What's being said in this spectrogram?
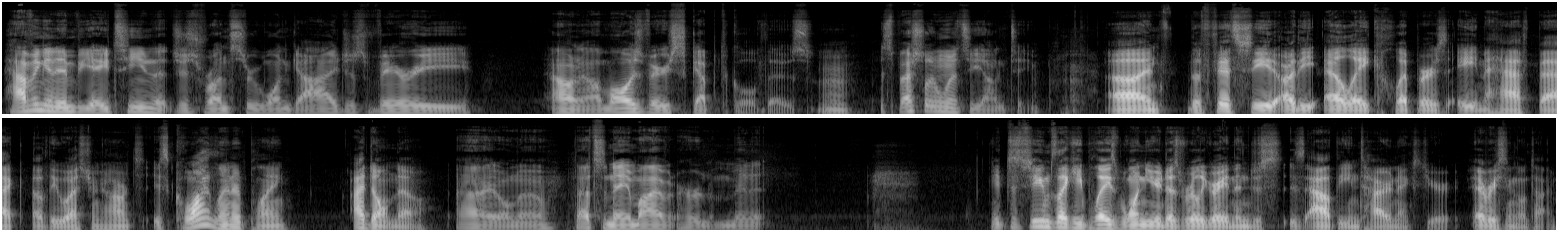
having an NBA team that just runs through one guy just very. I don't know. I'm always very skeptical of those, Mm. especially when it's a young team. Uh, and the fifth seed are the LA Clippers, eight and a half back of the Western Conference. Is Kawhi Leonard playing? I don't know. I don't know. That's a name I haven't heard in a minute. It just seems like he plays one year, does really great, and then just is out the entire next year, every single time.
